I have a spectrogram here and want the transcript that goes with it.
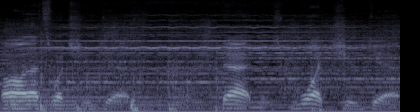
Oh, that's what you get. That is what you get.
